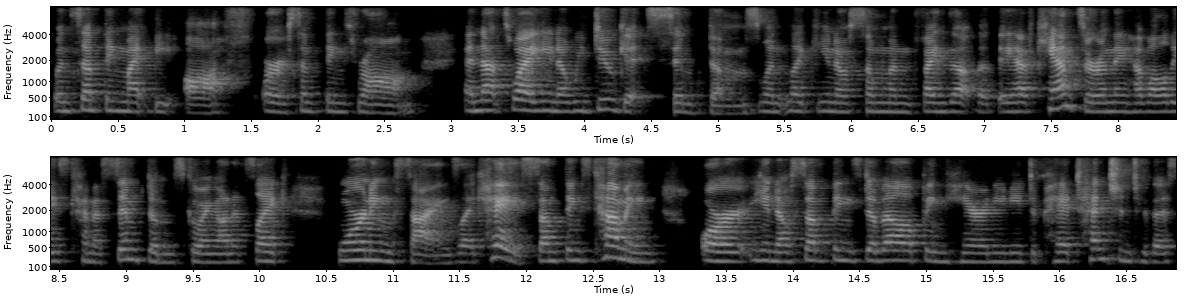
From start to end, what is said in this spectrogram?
when something might be off or something's wrong. And that's why you know we do get symptoms when like you know someone finds out that they have cancer and they have all these kind of symptoms going on. It's like warning signs like hey something's coming or you know something's developing here and you need to pay attention to this.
